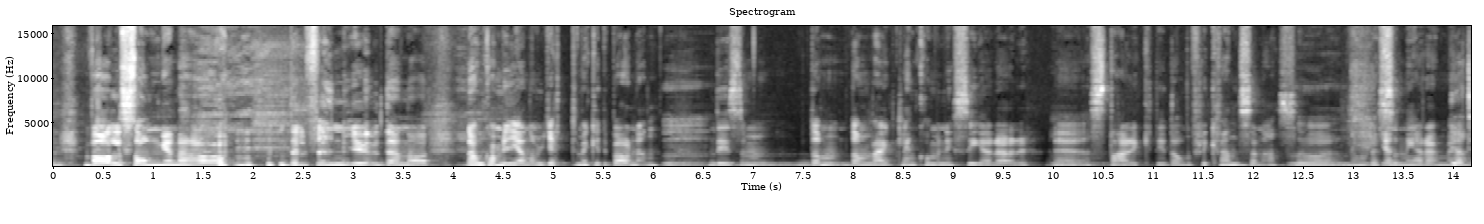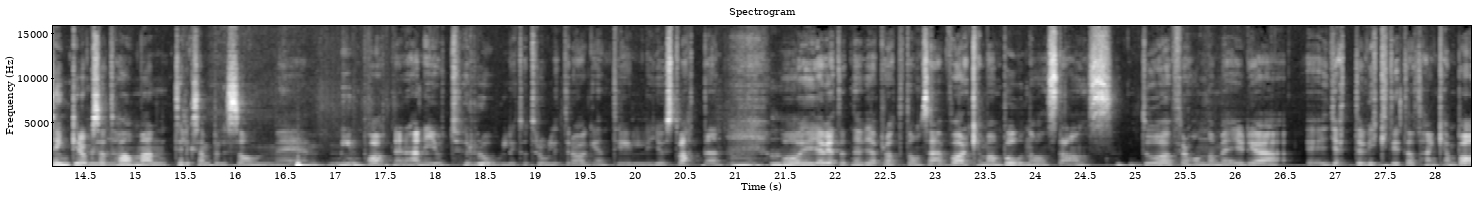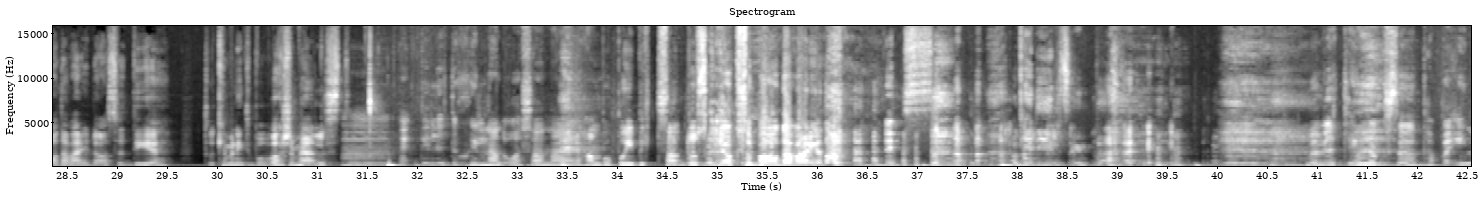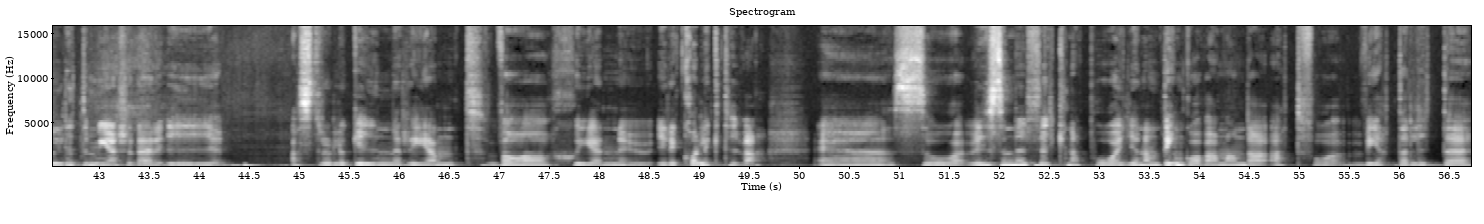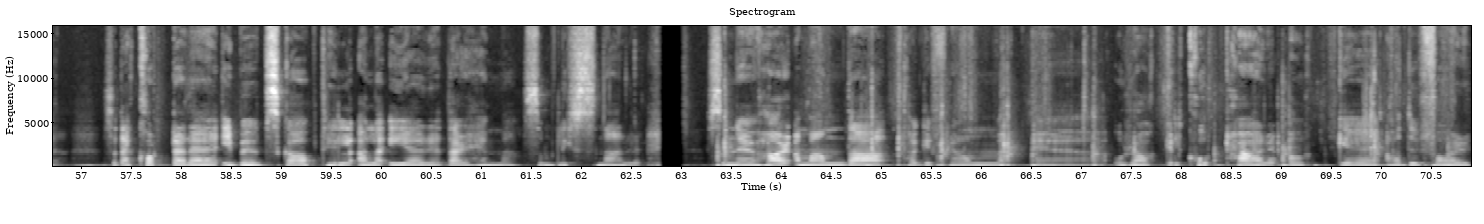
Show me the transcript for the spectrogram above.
valsångerna och delfinljuden. Och, de kommer igenom jättemycket till barnen. Det är som, de, de verkligen kommunicerar eh, starkt i de frekvenserna. Så de resonerar med... Jag tänker också att har man till exempel som eh, min partner, han är ju otroligt, otroligt dragen till just vatten. Och jag vet att när vi har pratat om så här, var kan man bo någonstans? Då för honom är ju det eh, jätteviktigt att han kan bada varje dag. Så det, då kan man inte bo var som helst. Nej, Det är lite skillnad Åsa, när han bor på Ibiza. Då skulle jag också bada varje dag. Okej, det gills inte. Men vi tänkte också tappa in lite mer sådär i astrologin rent. Vad sker nu i det kollektiva? Eh, så vi är så nyfikna på, genom din gåva Amanda, att få veta lite sådär kortare i budskap till alla er där hemma som lyssnar. Så nu har Amanda tagit fram eh, orakelkort här och eh, ja, du får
